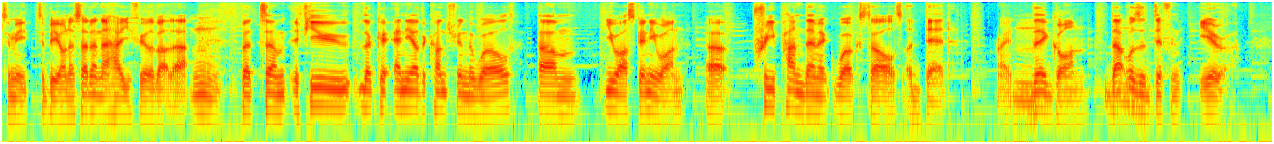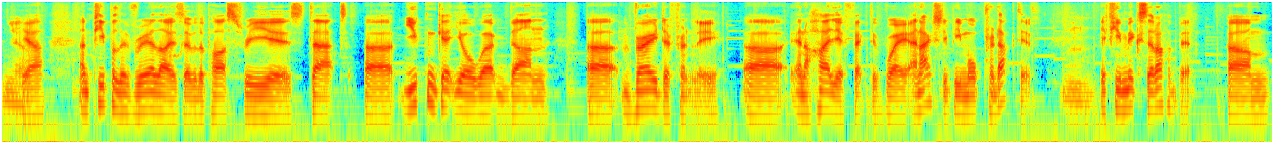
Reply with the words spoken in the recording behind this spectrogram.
to me. To be honest, I don't know how you feel about that. Mm. But um, if you look at any other country in the world, um, you ask anyone, uh, pre-pandemic work styles are dead. Right, mm. they're gone. That was a mm. different era. Yeah. yeah. And people have realized over the past three years that uh, you can get your work done uh, very differently uh, in a highly effective way and actually be more productive mm. if you mix it up a bit. Um,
